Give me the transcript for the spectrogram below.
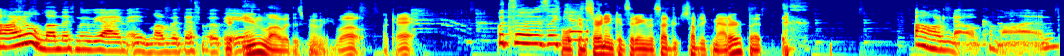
I don't love this movie. I'm in love with this movie. You're in love with this movie. Whoa. Okay. But so I was like, It's a little yeah. concerning considering the subject subject matter, but Oh no, come on.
